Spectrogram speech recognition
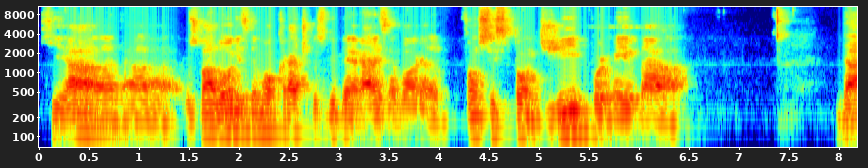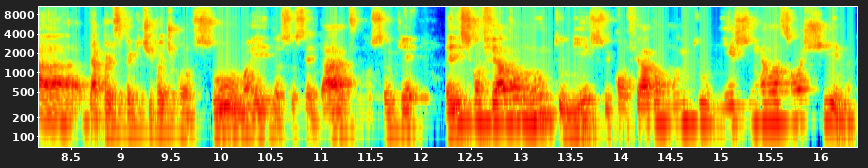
que a, a, os valores democráticos liberais agora vão se expandir por meio da, da, da perspectiva de consumo aí das sociedades, não sei o quê, eles confiavam muito nisso e confiavam muito nisso em relação à China.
